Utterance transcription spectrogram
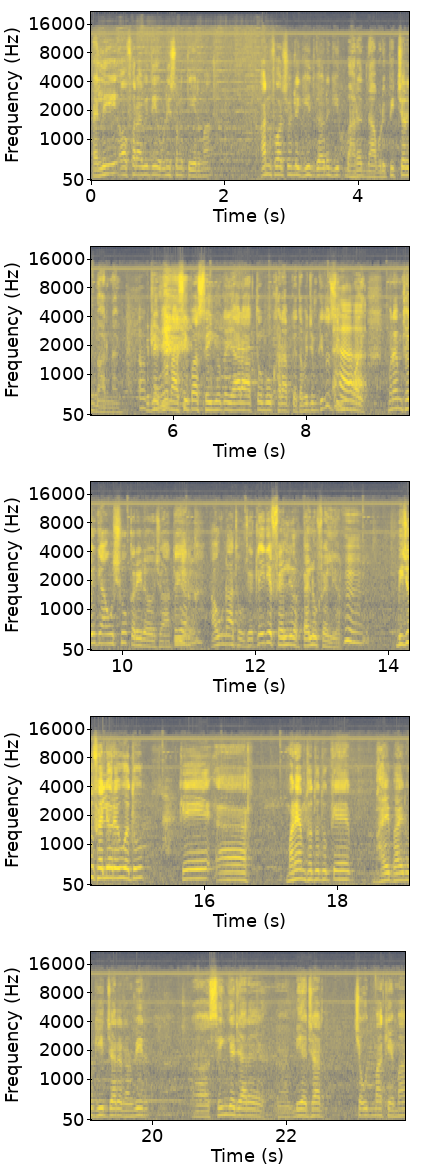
પહેલી ઓફર આવી હતી ઓગણીસો ને તેરમાં. અનફોર્ચ્યુનેટલી ગીત ગાયું ગીત બહાર જ ના પડ્યું પિક્ચર જ બહાર ના આવ્યું. એટલે એટલો નાસીપાસ થઈ ગયો કે યાર આ તો બહુ ખરાબ કે તમે જેમ કીધું સિંગિંગ હોય મને એમ થયું કે હું શું કરી રહ્યો છું? આ તો યાર આવું ના થવું જોઈએ. એટલે એ જે ફેલ્યોર પહેલું ફેલ્યોર બીજું ફેલ્યોર એવું હતું કે મને એમ થતું હતું કે ભાઈ ભાઈનું ગીત જ્યારે રણવીર સિંગે જ્યારે બે હજાર ચૌદમાં કે એમાં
